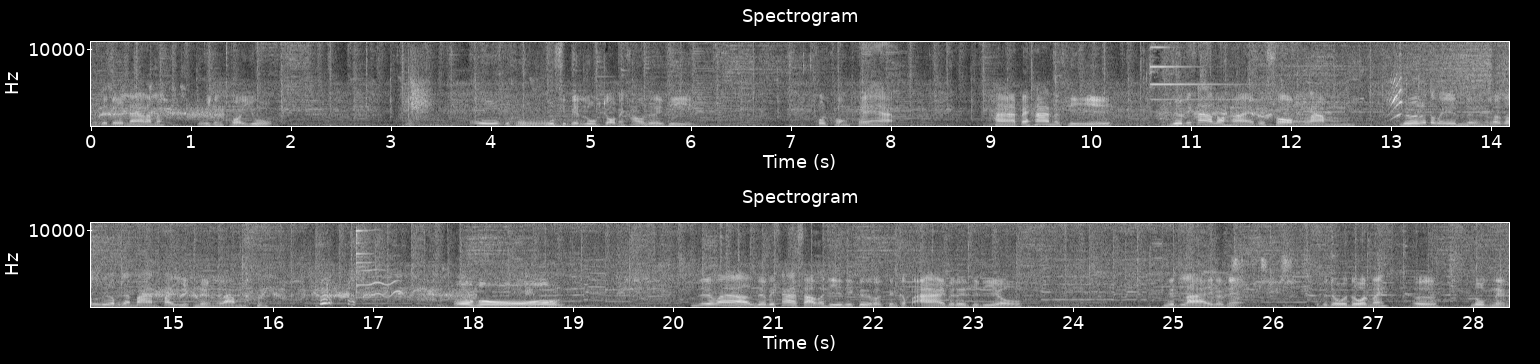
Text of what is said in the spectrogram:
มันจะเดินหน้าแล้วไหมอูยังถอยอยู่ โอ้โหสิบเอ็ดลูกจอไม่เข้าเลยพี่โคตรของแท้ผ่านไปห้านาที เรือพิฆาตเราหายไปสองลำ เรือรัตเวนหนึ่งแล้วก็เรือประจันบานไปอีกหนึ่งลำ โอ้โหเรียกว่าเรือไปฆ่าสามนาที นี่คือแบบถึงกับอายไปเลยทีเดียว งึดหลายแบบเนี้ยจะไปโดนโดนไหมเออ ลูกหนึ่ง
